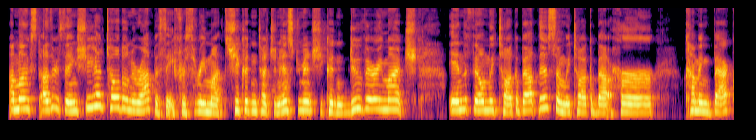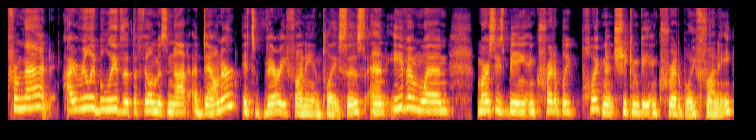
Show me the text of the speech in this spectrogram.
amongst other things, she had total neuropathy for three months. She couldn't touch an instrument, she couldn't do very much. In the film, we talk about this and we talk about her coming back from that. I really believe that the film is not a downer. It's very funny in places. And even when Marcy's being incredibly poignant, she can be incredibly funny.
